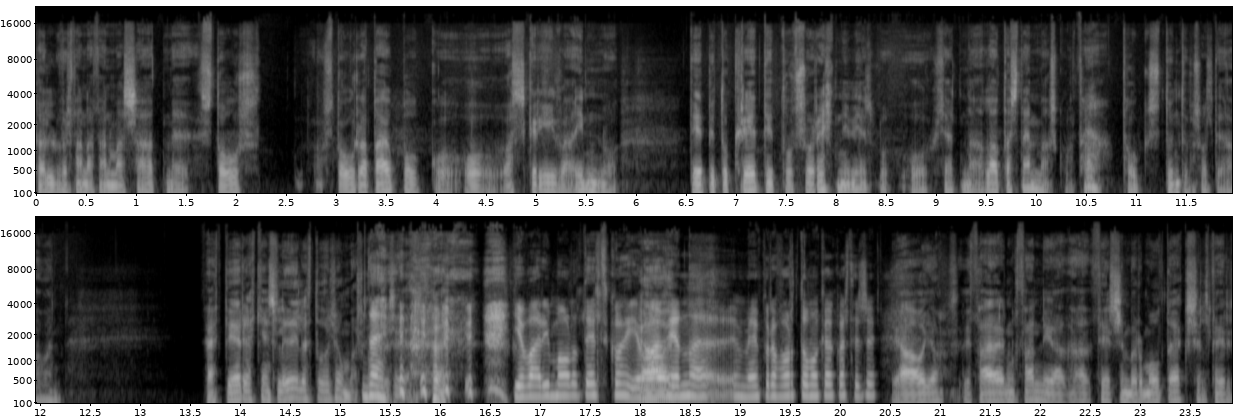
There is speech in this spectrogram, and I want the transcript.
tölfur þannig að þannig að maður satt með stór, stóra dagbók og, og að skrifa inn og debit og kredit og svo rekni vel og, og hérna láta stemma, sko. Það Já. tók stundum svolítið á en þetta er ekki eins leiðilegt og það hljómar, sko. Nei. ég var í máladeild, sko, ég Já. var hérna með einhverja fordóma gagvart þessu. Já, já, það er nú þannig að, að þeir sem eru móta Excel, þeir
